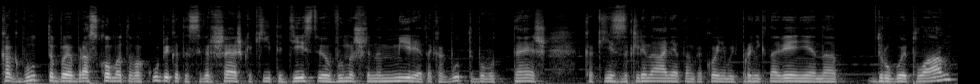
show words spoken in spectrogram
как будто бы броском этого кубика ты совершаешь какие-то действия в вымышленном мире. Это как будто бы, вот, знаешь, как есть заклинание, там, какое-нибудь проникновение на другой план,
